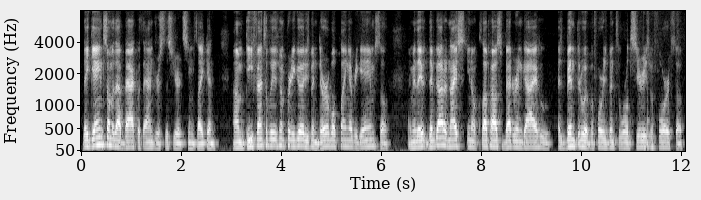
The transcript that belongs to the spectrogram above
they gained some of that back with Andrus this year. It seems like, and um, defensively, he's been pretty good. He's been durable playing every game. So, I mean, they, they've got a nice, you know, clubhouse veteran guy who has been through it before. He's been to the World Series before. So,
